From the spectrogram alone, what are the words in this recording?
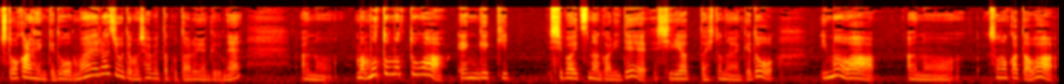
ちょっと分からへんけど前ラジオでも喋ったことあるんやけどね。あのまあもともとは演劇芝居つながりで知り合った人なんやけど今はあのその方は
